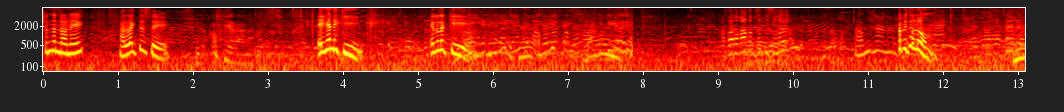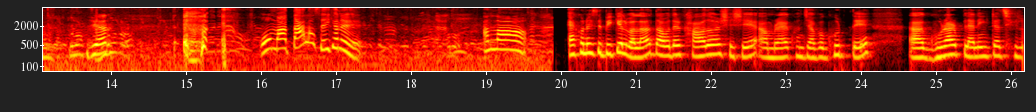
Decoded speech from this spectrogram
সুন্দর না অনেক? ভালো লাগতেছে। এখানে কি? এগুলো কি? আমি তুলুম ও মা, তাল আছে এইখানে। আল্লাহ। এখন হয়েছে বিকেলবেলা, তো আমাদের খাওয়া দাওয়া শেষে আমরা এখন যাব ঘুরতে। ঘোরার প্ল্যানিংটা ছিল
